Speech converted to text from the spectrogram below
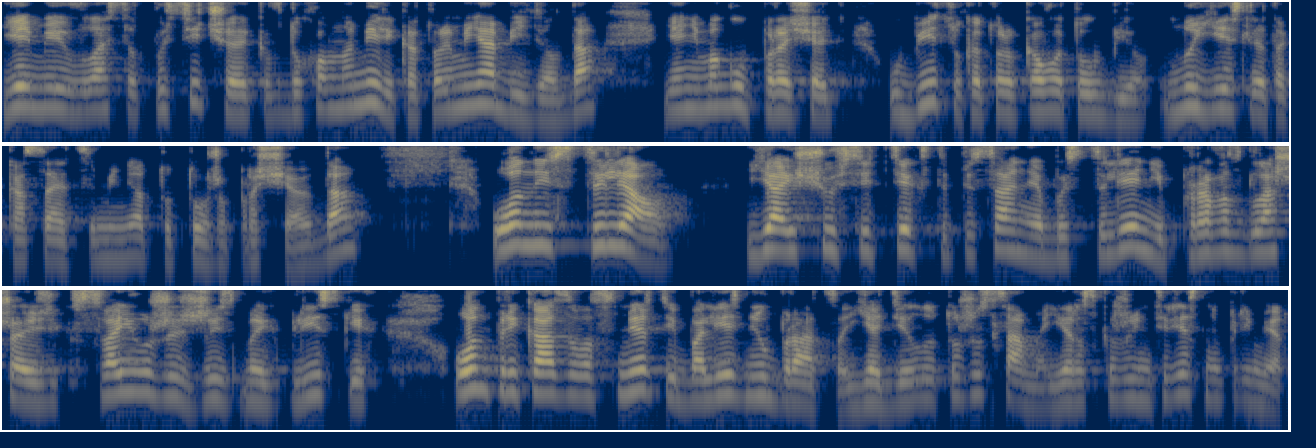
Я имею власть отпустить человека в духовном мире, который меня обидел, да? Я не могу прощать убийцу, который кого-то убил. Но если это касается меня, то тоже прощаю, да? Он исцелял. Я ищу все тексты Писания об исцелении, провозглашаю их в свою жизнь, жизнь моих близких. Он приказывал смерти и болезни убраться. Я делаю то же самое. Я расскажу интересный пример.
